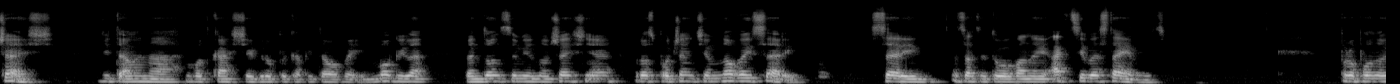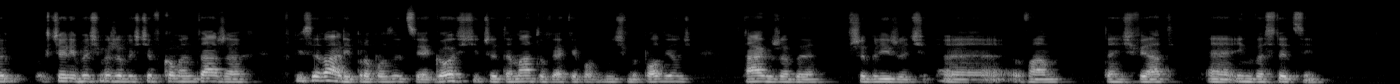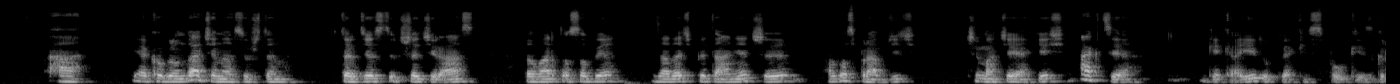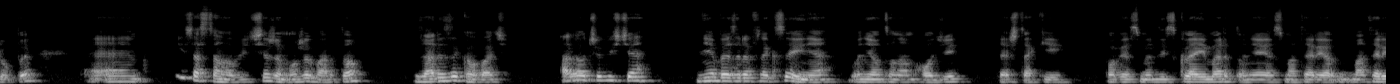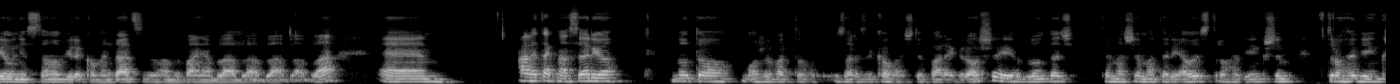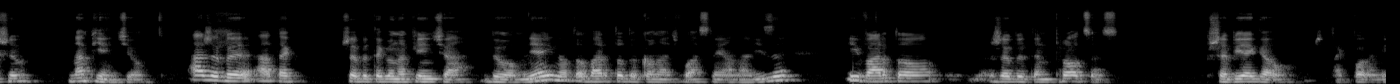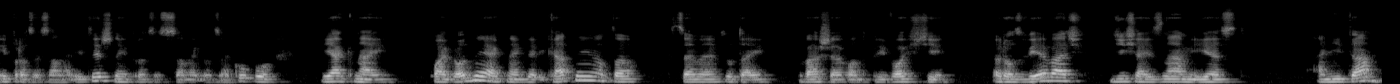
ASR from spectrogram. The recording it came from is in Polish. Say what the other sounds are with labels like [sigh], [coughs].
Cześć, witamy na podcaście Grupy Kapitałowej Immobile, będącym jednocześnie rozpoczęciem nowej serii. Serii zatytułowanej Akcje bez tajemnic. Chcielibyśmy, żebyście w komentarzach wpisywali propozycje gości czy tematów, jakie powinniśmy podjąć, tak żeby przybliżyć e, Wam ten świat e, inwestycji. A jak oglądacie nas już ten 43 raz, to warto sobie zadać pytanie, czy albo sprawdzić, czy macie jakieś akcje GKI lub jakieś spółki z grupy e, i zastanowić się, że może warto zaryzykować. Ale oczywiście nie bezrefleksyjnie, bo nie o to nam chodzi. Też taki powiedzmy disclaimer, to nie jest materiał, materiał nie stanowi rekomendacji do nabywania bla, bla, bla, bla, bla. Ale tak na serio, no to może warto zaryzykować te parę groszy i oglądać te nasze materiały z trochę większym, w trochę większym napięciu. A żeby, a tak, żeby tego napięcia było mniej, no to warto dokonać własnej analizy i warto, żeby ten proces przebiegał że tak powiem, i proces analityczny, i proces samego zakupu jak najłagodniej, jak najdelikatniej, no to chcemy tutaj Wasze wątpliwości rozwiewać. Dzisiaj z nami jest Anita.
